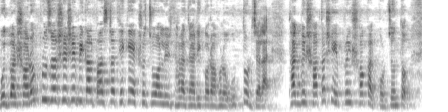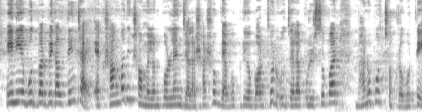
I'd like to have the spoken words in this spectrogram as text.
বুধবার সড়ক প্রচার শেষে বিকাল পাঁচটা থেকে একশো চুয়াল্লিশ ধারা জারি করা হলো উত্তর জেলায়। থাকবে সাতাশে এপ্রিল সকাল পর্যন্ত। এ নিয়ে বুধবার বিকাল তিনটায় এক সাংবাদিক সম্মেলন করলেন জেলা শাসক দেবপ্রিয় বর্ধন ও জেলা পুলিশ সুপার ভানুপত চক্রবর্তী।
